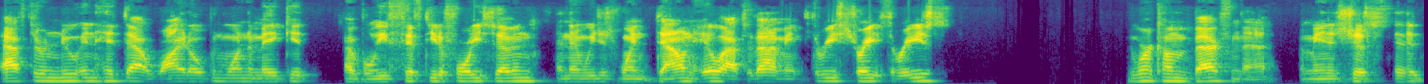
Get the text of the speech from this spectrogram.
after Newton hit that wide open one to make it, I believe, 50 to 47. And then we just went downhill after that. I mean, three straight threes. We weren't coming back from that. I mean, it's just, it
